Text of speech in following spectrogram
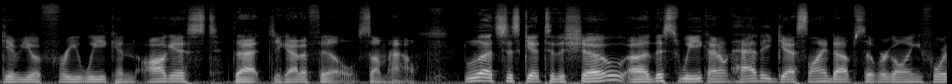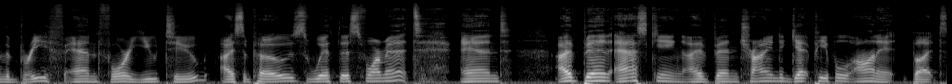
give you a free week in August that you gotta fill somehow. Let's just get to the show. Uh, this week, I don't have a guest lined up, so we're going for the brief and for YouTube, I suppose, with this format. And I've been asking, I've been trying to get people on it, but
